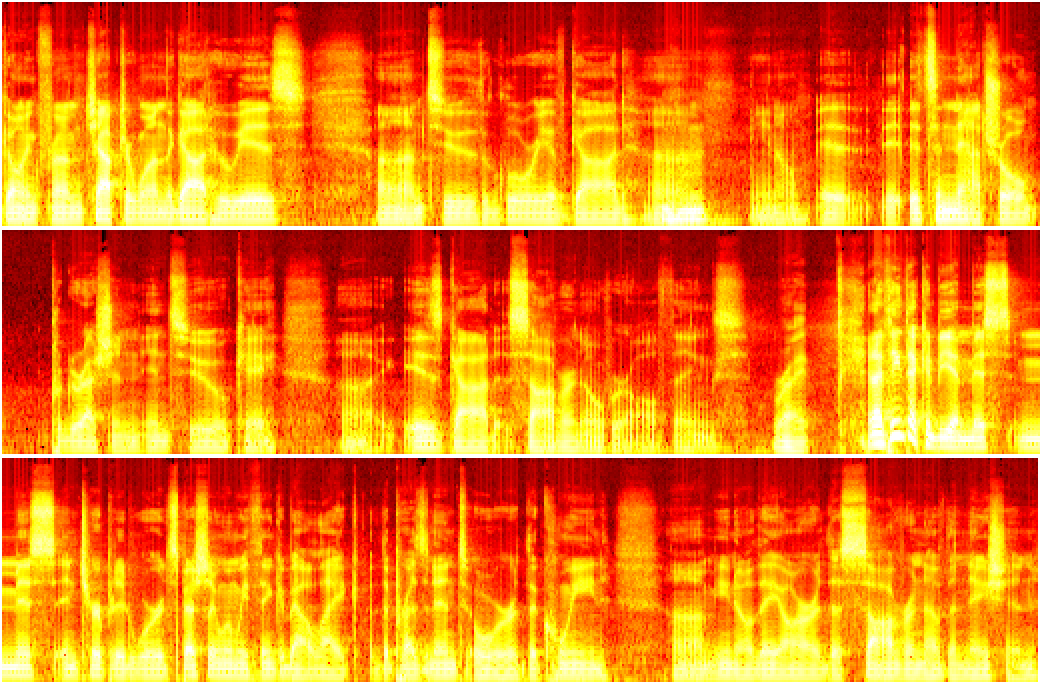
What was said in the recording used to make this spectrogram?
going from chapter one, the God who is, um, to the glory of God. Um, You know, it, it, it's a natural progression into okay, uh, is God sovereign over all things? Right. And I think that can be a mis misinterpreted word, especially when we think about like the president or the queen. Um, you know, they are the sovereign of the nation,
